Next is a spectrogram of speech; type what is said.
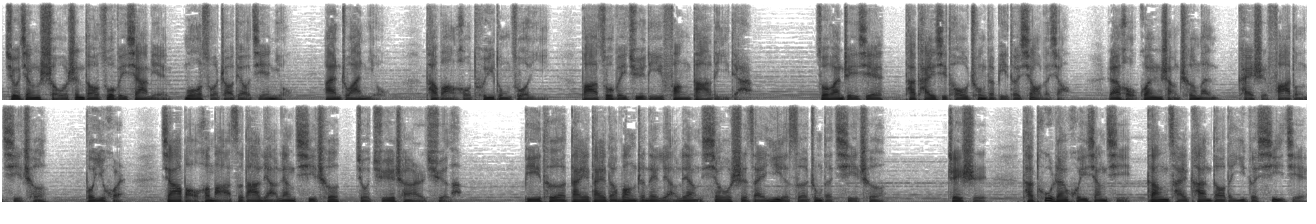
就将手伸到座位下面摸索着调节钮，按住按钮。他往后推动座椅，把座位距离放大了一点儿。做完这些，他抬起头冲着比特笑了笑，然后关上车门，开始发动汽车。不一会儿，嘉宝和马自达两辆汽车就绝尘而去了。比特呆呆地望着那两辆消失在夜色中的汽车，这时。他突然回想起刚才看到的一个细节：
